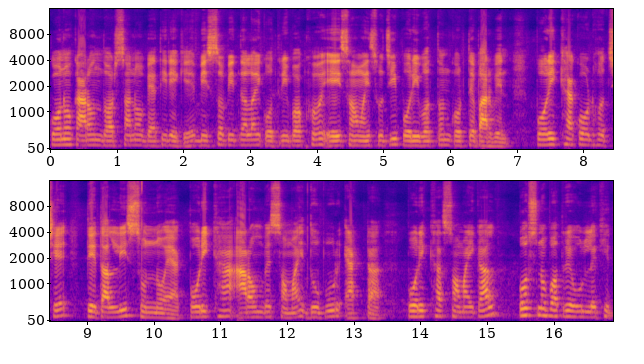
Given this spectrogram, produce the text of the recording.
কোনো কারণ দর্শানো ব্যতিরেকে বিশ্ববিদ্যালয় কর্তৃপক্ষ এই সময়সূচি পরিবর্তন করতে পারবেন। পরীক্ষা কোড হচ্ছে তেতাল্লিশ শূন্য এক। পরীক্ষা আরম্ভের সময় দুপুর একটা। পরীক্ষার সময়কাল প্রশ্নপত্রে উল্লেখিত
